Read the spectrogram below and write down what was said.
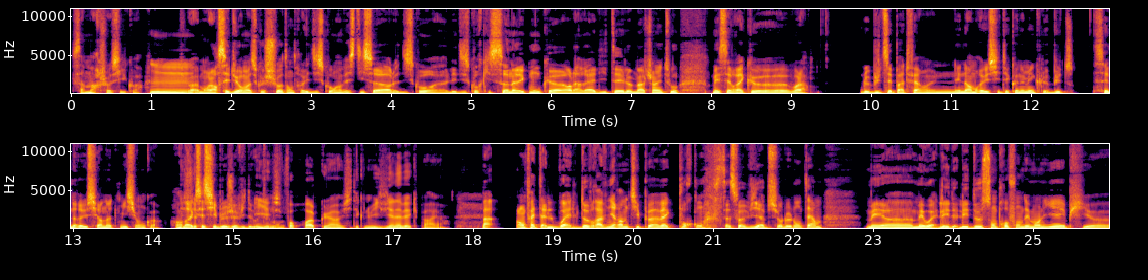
Ça marche aussi, quoi. Tu Hmm. vois, bon, alors c'est dur, moi, parce que je saute entre les discours investisseurs, le discours, euh, les discours qui sonnent avec mon cœur, la réalité, le machin et tout. Mais c'est vrai que, euh, voilà. Le but, c'est pas de faire une énorme réussite économique. Le but, c'est de réussir notre mission, quoi. Rendre accessible le jeu vidéo. il est fort probable que la réussite économique vienne avec, par ailleurs. Bah, en fait, elle, ouais, elle devra venir un petit peu avec pour qu'on ça soit viable sur le long terme. Mais, euh, mais ouais, les, les deux sont profondément liés. Et puis, euh...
